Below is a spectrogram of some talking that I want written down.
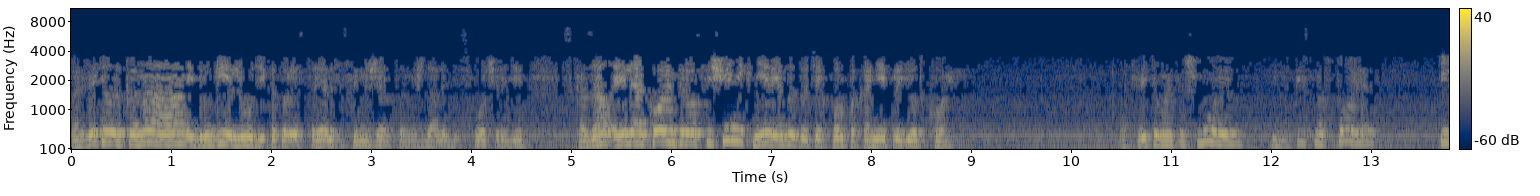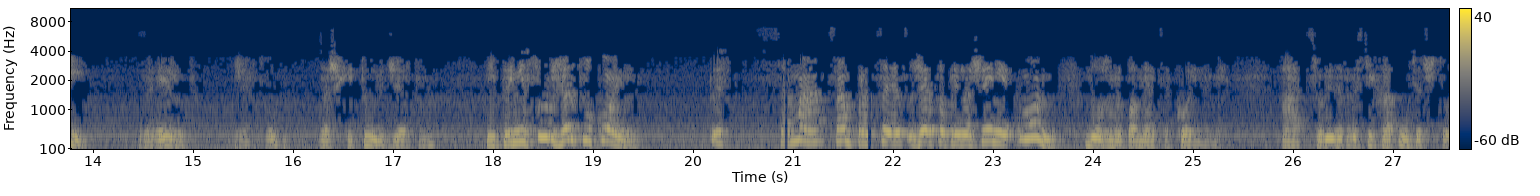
Ответил Элькана и другие люди, которые стояли со своими жертвами, ждали здесь в очереди, сказал, Эли Акоин, первосвященник, не резать до тех пор, пока не придет Коин. Ответил на это Шмуэль, написано в Торе, и зарежут жертву, зашхитуют жертву, и принесут жертву Коину. То есть сама, сам процесс жертвоприношения, он должен выполняться коинами. А отсюда из этого стиха учат, что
